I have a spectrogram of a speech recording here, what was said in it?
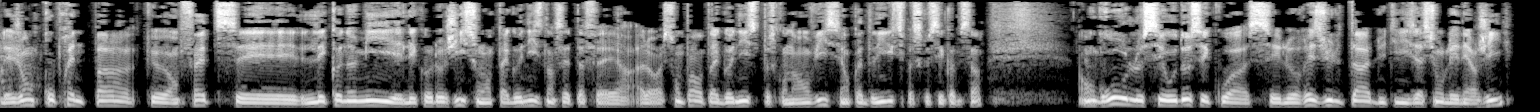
Les gens ne comprennent pas que en fait c'est l'économie et l'écologie sont antagonistes dans cette affaire. Alors elles sont pas antagonistes parce qu'on a envie, c'est antagonistes parce que c'est comme ça. En gros, le CO2 c'est quoi? C'est le résultat de l'utilisation de l'énergie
